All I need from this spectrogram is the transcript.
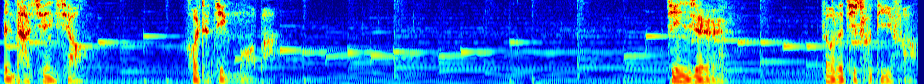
任它喧嚣，或者静默吧。今日走了几处地方，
